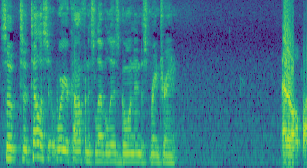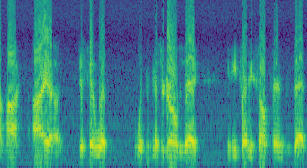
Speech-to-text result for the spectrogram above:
So, to tell us where your confidence level is going into spring training. At an all-time high. I uh, just hit with with Mr. Durham today, and he told me something that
